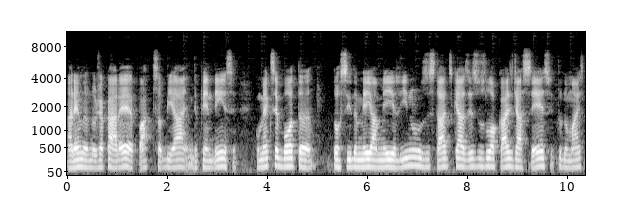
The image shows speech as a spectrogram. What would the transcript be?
Arena do Jacaré, Parque de Sabiá, Independência. Como é que você bota torcida meio a meio ali nos estádios que às vezes os locais de acesso e tudo mais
